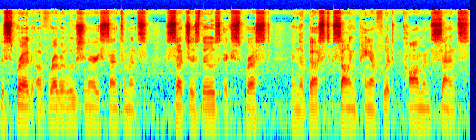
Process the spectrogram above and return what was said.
the spread of revolutionary sentiments such as those expressed in the best selling pamphlet Common Sense,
